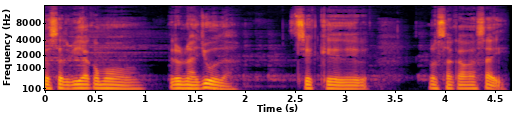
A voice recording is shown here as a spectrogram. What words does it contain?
te servía como era una ayuda si es que lo sacabas ahí.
